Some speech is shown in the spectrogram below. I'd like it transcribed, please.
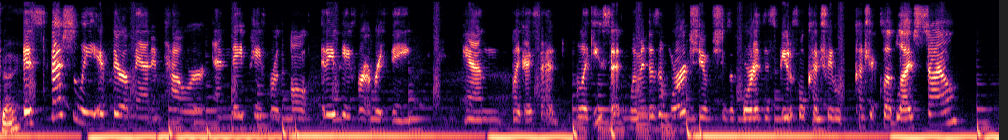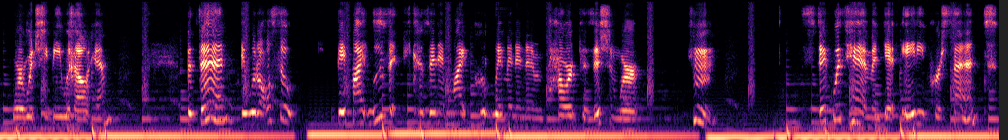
Okay. Especially if they're a man in power and they pay for all they pay for everything. And like I said, like you said, women doesn't work. She she's afforded this beautiful country country club lifestyle. Where would she be without him? But then it would also they might lose it because then it might put women in an empowered position where, hmm, stick with him and get 80%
